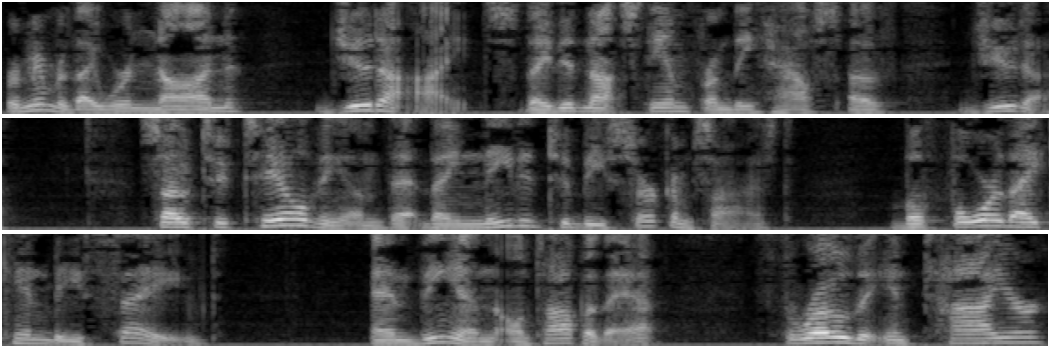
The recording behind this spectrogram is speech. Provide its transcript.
Remember, they were non-Judahites. They did not stem from the house of Judah. So to tell them that they needed to be circumcised before they can be saved, and then, on top of that, throw the entire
